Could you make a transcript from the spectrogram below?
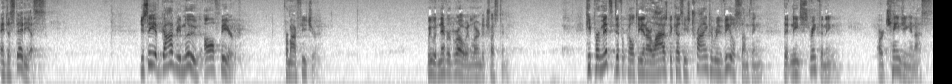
and to steady us. You see, if God removed all fear from our future, we would never grow and learn to trust Him. He permits difficulty in our lives because He's trying to reveal something that needs strengthening or changing in us.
